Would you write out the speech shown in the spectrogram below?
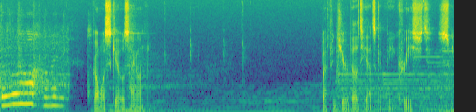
Behind. Forgot what skills, hang on. Weapon durability, that's gonna be increased. Sweet.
